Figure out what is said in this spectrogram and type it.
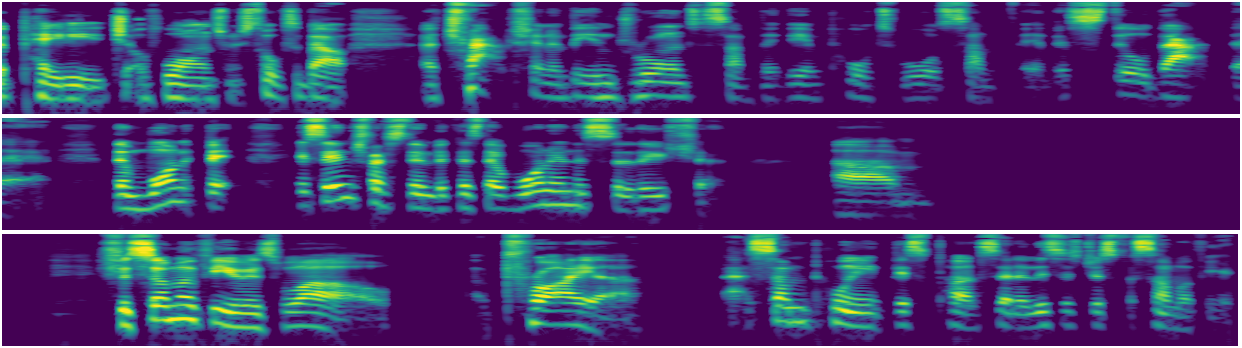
the page of wands, which talks about attraction and being drawn to something, being pulled towards something. There's still that there. Then one, it's interesting because they're wanting a solution. Um, for some of you as well, uh, prior, at some point, this person, and this is just for some of you,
